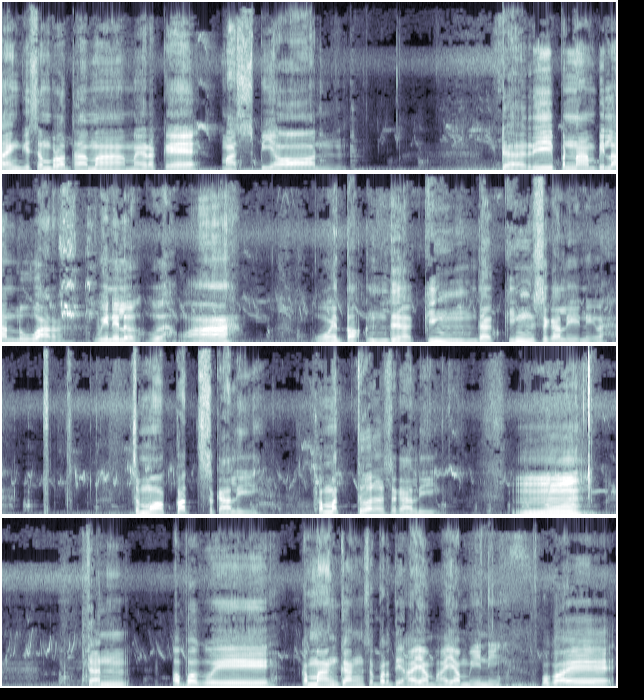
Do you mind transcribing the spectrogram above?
tangki semprot hama mereknya Mas Pion. Dari penampilan luar ini loh. Wah wah. Wetok daging daging sekali ini wah. Cemokot sekali kemedol sekali. Hmm. Dan apa gue kemanggang seperti ayam-ayam ini. Pokoknya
